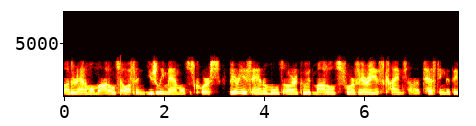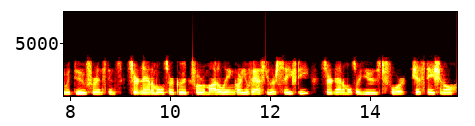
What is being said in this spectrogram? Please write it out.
other animal models, often usually mammals, of course. Various animals are good models for various kinds of testing that they would do. For instance, certain animals are good for modeling cardiovascular safety. Certain animals are used for gestational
